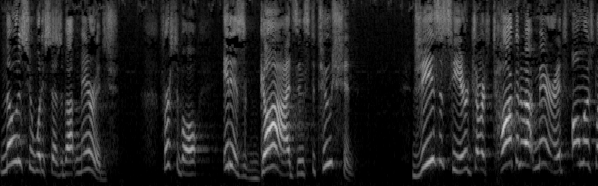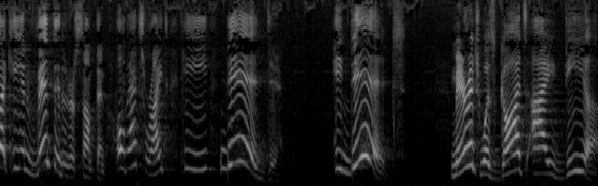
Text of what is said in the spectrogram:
Notice here what he says about marriage. First of all, it is God's institution. Jesus here starts talking about marriage almost like he invented it or something. Oh, that's right. He did. He did. Marriage was God's idea.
